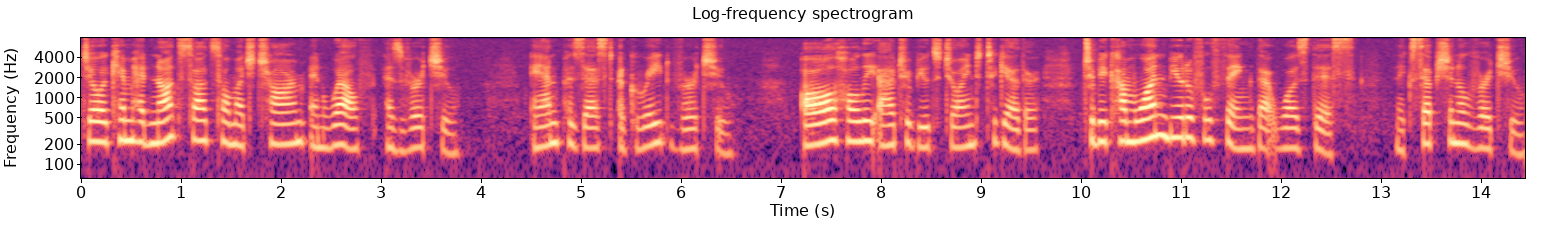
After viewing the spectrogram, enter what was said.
Joachim had not sought so much charm and wealth as virtue. Anne possessed a great virtue, all holy attributes joined together to become one beautiful thing that was this an exceptional virtue,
